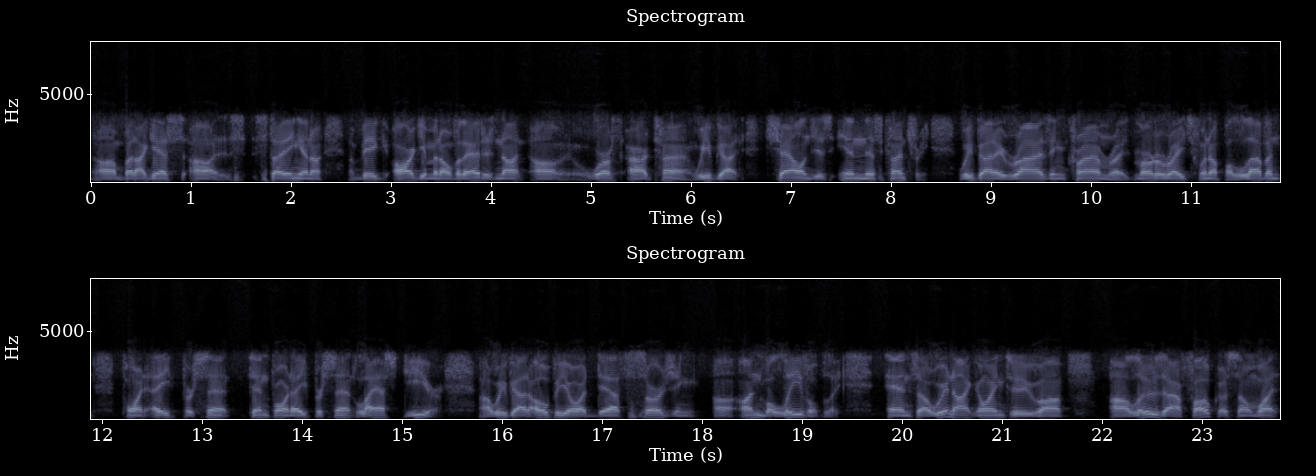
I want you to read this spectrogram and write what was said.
uh, but I guess uh, staying in a, a big argument over that is not uh, worth our time. We've got challenges in this country. We've got a rising crime rate. Murder rates went up 11.8 percent 10.8% last year. Uh, we've got opioid deaths surging uh, unbelievably. And so we're not going to uh, uh, lose our focus on what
